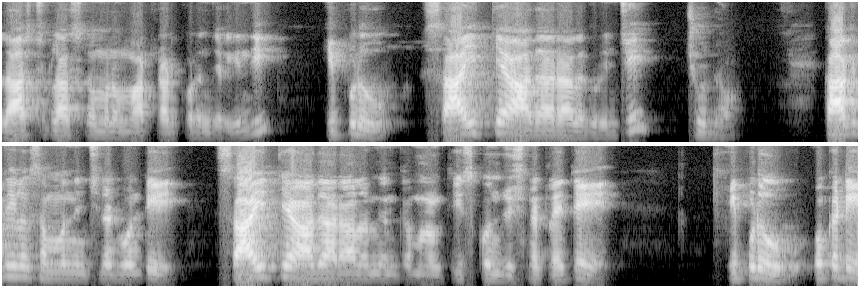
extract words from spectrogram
లాస్ట్ క్లాస్లో మనం మాట్లాడుకోవడం జరిగింది. ఇప్పుడు సాహిత్య ఆధారాల గురించి చూద్దాం. కాకతీయులకు సంబంధించినటువంటి సాహిత్య ఆధారాలను కనుక మనం తీసుకొని చూసినట్లయితే ఇప్పుడు ఒకటి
